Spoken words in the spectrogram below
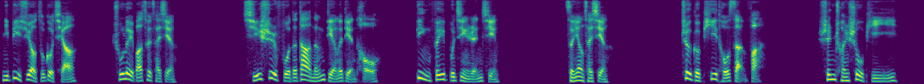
你必须要足够强，出类拔萃才行。”骑士府的大能点了点头，并非不近人情。怎样才行？这个披头散发。身穿兽皮衣，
